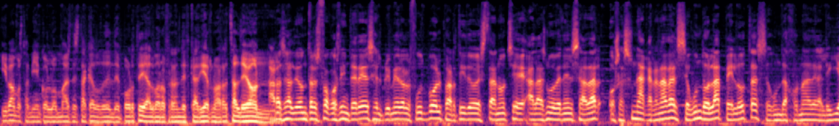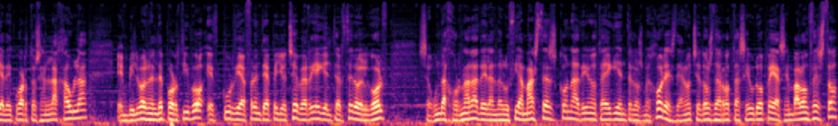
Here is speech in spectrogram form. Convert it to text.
Y vamos también con lo más destacado del deporte, Álvaro Fernández Cadierno, Arrachaldeón. Arrachaldeón, tres focos de interés. El primero, el fútbol, partido esta noche a las 9 en el Sadar. Osasuna Granada, el segundo, la pelota, segunda jornada de la liguilla de cuartos en la jaula. En Bilbao, en el Deportivo, Ezcurdia frente a Pello Echeverría y el tercero, el golf. Segunda jornada del Andalucía Masters con Adriano Taegui entre los mejores. De anoche dos derrotas europeas en baloncesto.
